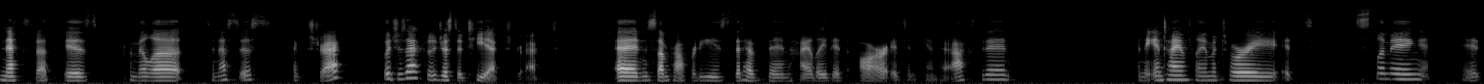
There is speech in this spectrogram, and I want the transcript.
Next up is Camellia sinensis extract, which is actually just a tea extract. And some properties that have been highlighted are it's an antioxidant, an anti inflammatory, it's slimming, it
